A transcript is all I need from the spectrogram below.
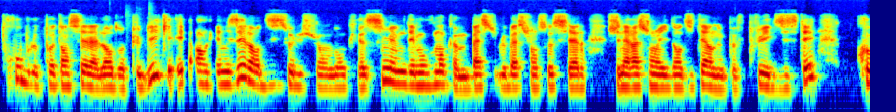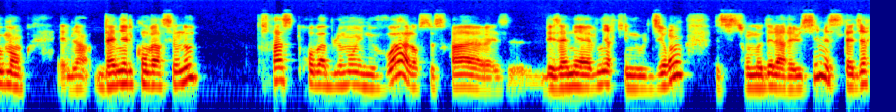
troubles potentiels à l'ordre public et organiser leur dissolution. Donc, euh, si même des mouvements comme le Bastion social, Génération identitaire ne peuvent plus exister, comment? Eh bien, Daniel Conversano trace probablement une voie. Alors, ce sera euh, des années à venir qui nous le diront si son modèle a réussi, mais c'est-à-dire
